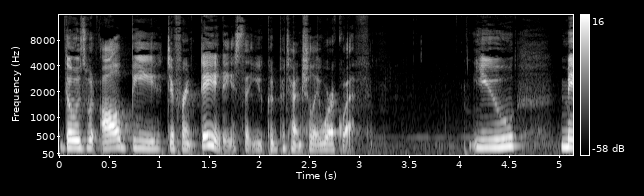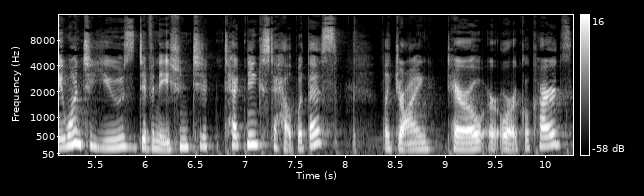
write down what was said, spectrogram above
Those would all be different deities that you could potentially work with. You may want to use divination t- techniques to help with this, like drawing tarot or oracle cards,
